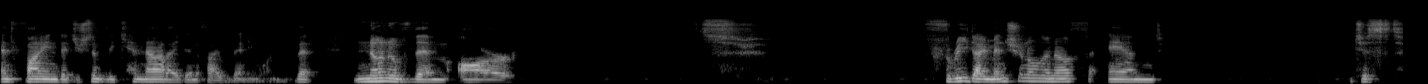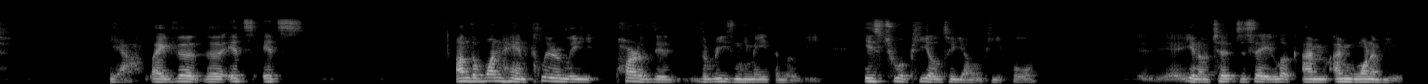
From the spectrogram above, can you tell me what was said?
and find that you simply cannot identify with anyone. That none of them are three-dimensional enough and just yeah like the the it's it's on the one hand clearly part of the the reason he made the movie is to appeal to young people you know to to say look I'm I'm one of you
